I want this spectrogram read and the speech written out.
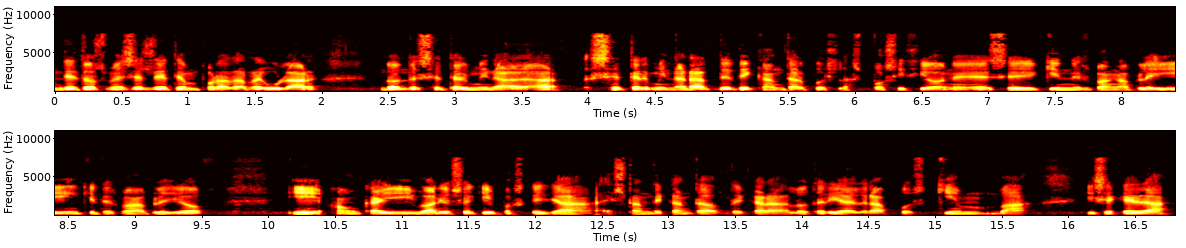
de dos meses de temporada regular donde se terminará se terminará de decantar pues las posiciones eh, quiénes van a play-in quiénes van a play-off. Y aunque hay varios equipos que ya están decantados de cara a la lotería del draft pues quién va y se queda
